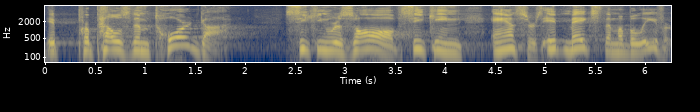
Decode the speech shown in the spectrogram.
it propels them toward God, seeking resolve, seeking answers. It makes them a believer.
